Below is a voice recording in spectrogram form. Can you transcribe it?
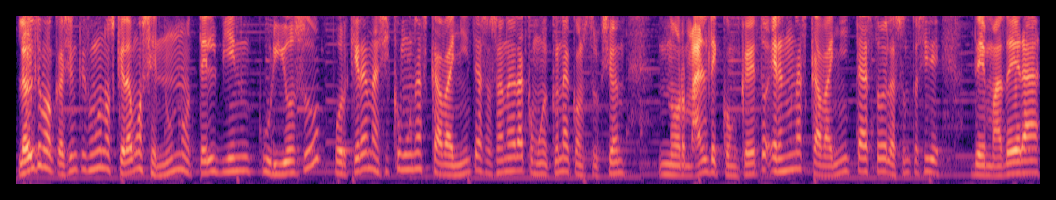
la última ocasión que fuimos nos quedamos en un hotel bien curioso, porque eran así como unas cabañitas, o sea, no era como que una construcción normal de concreto, eran unas cabañitas, todo el asunto así de, de madera,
